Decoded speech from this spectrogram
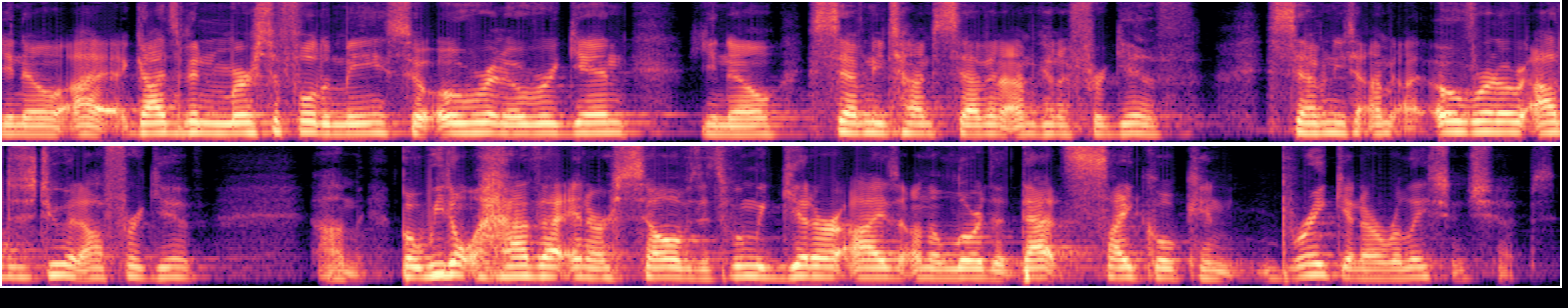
you know, I, God's been merciful to me. So over and over again, you know, 70 times seven, I'm going to forgive. 70 times, over and over, I'll just do it. I'll forgive. Um, but we don't have that in ourselves. It's when we get our eyes on the Lord that that cycle can break in our relationships.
